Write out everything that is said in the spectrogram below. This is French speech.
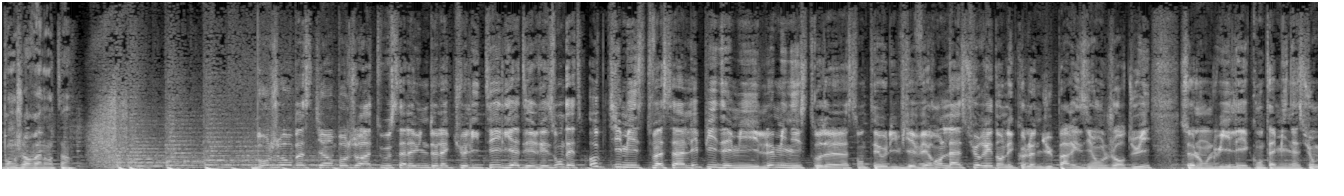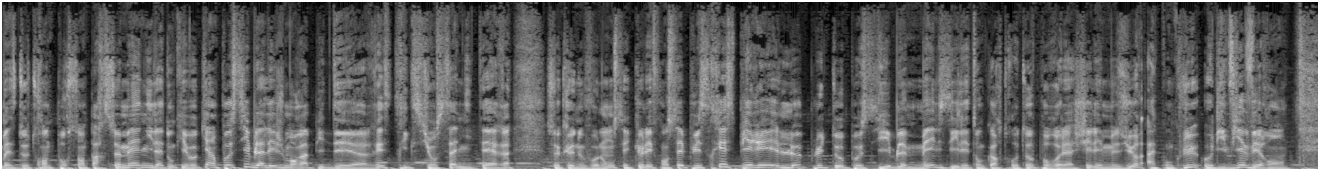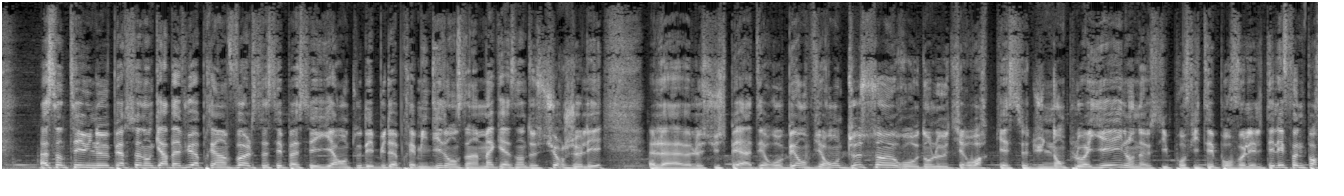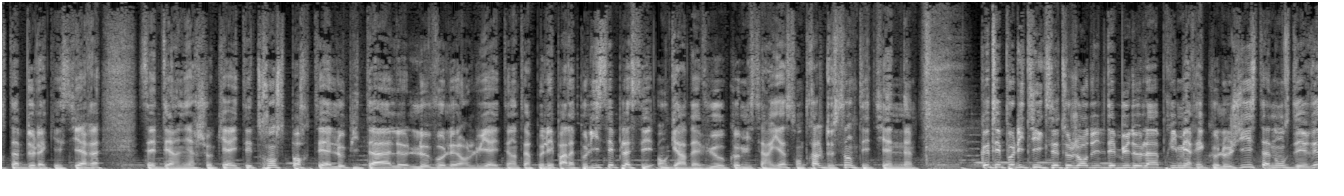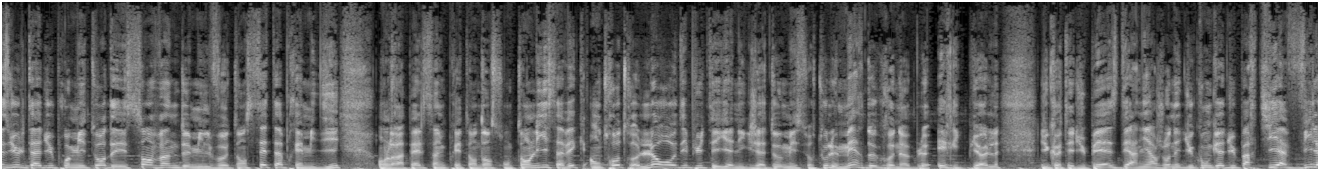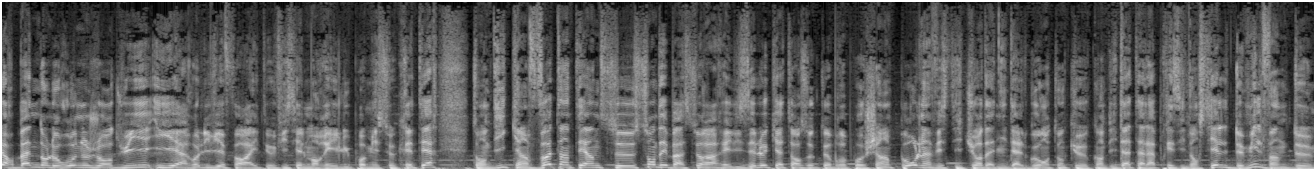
Bonjour Valentin. Bonjour Bastien, bonjour à tous. À la une de l'actualité, il y a des raisons d'être optimiste face à l'épidémie. Le ministre de la Santé, Olivier Véran, l'a assuré dans les colonnes du Parisien aujourd'hui. Selon lui, les contaminations baissent de 30% par semaine. Il a donc évoqué un possible allègement rapide des restrictions sanitaires. Ce que nous voulons, c'est que les Français puissent respirer le plus tôt possible. Mais il est encore trop tôt pour relâcher les mesures, a conclu Olivier Véran. À saint une personne en garde à vue après un vol. Ça s'est passé hier en tout début d'après-midi dans un magasin de surgelés. le suspect a dérobé environ 200 euros dans le tiroir caisse d'une employée. Il en a aussi profité pour voler le téléphone portable de la caissière. Cette dernière choquée a été transportée à l'hôpital. Le voleur lui a été interpellé par la police et placé en garde à vue au commissariat central de Saint-Étienne. Côté politique, c'est aujourd'hui le début de la primaire écologiste. Annonce des résultats du premier tour des 122 000 votants cet après-midi. On le rappelle, cinq prétendants sont en lice avec, entre autres, l'eurodéputé Yannick Jadot, mais surtout le maire de Grenoble, Éric Piolle. Du côté du PS, dernière journée du congrès du parti à Villeurbanne dans le Rhône aujourd'hui. Hier, Olivier Faure a été officiellement réélu premier secrétaire, tandis qu'un vote interne sans débat sera réalisé le 14 octobre prochain pour l'investiture d'Anne Hidalgo en tant que candidate à la présidentielle 2022.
